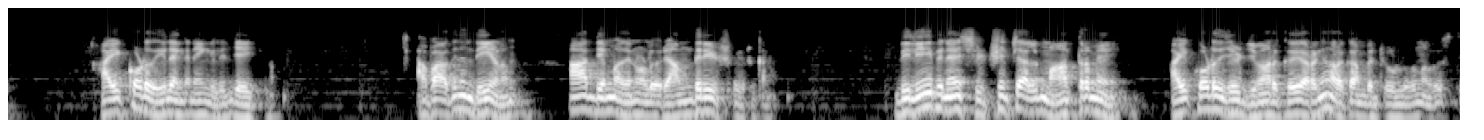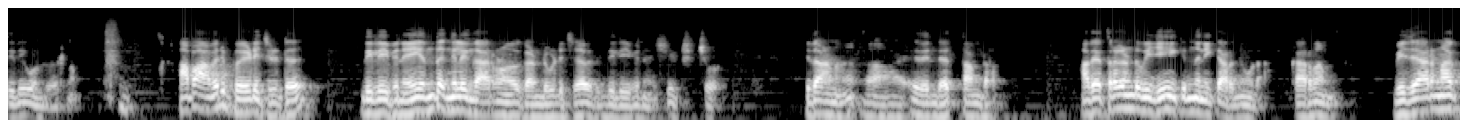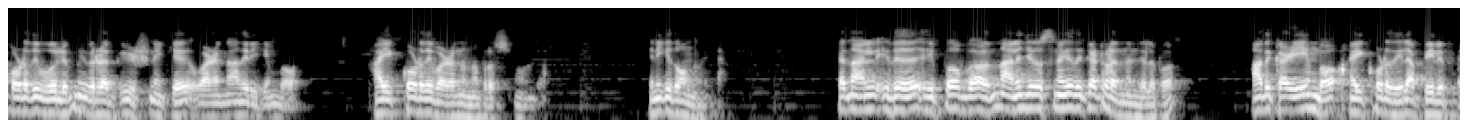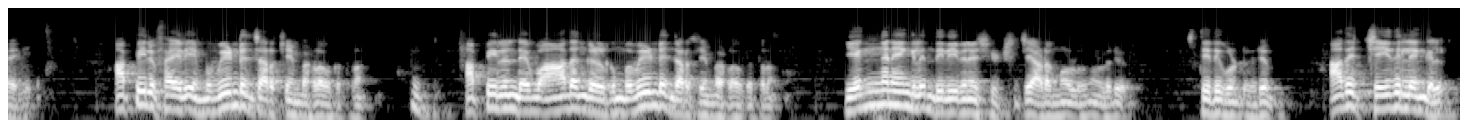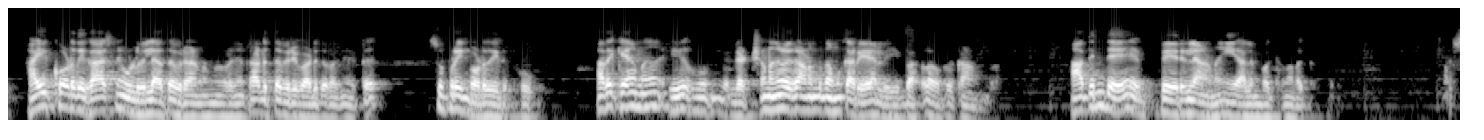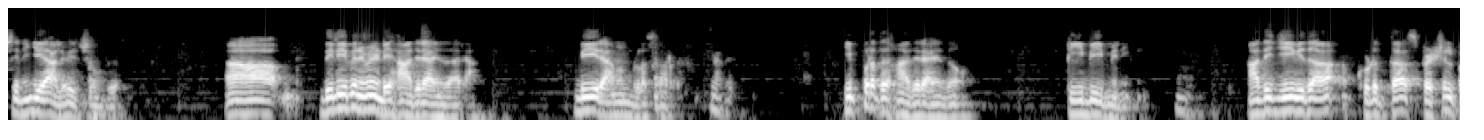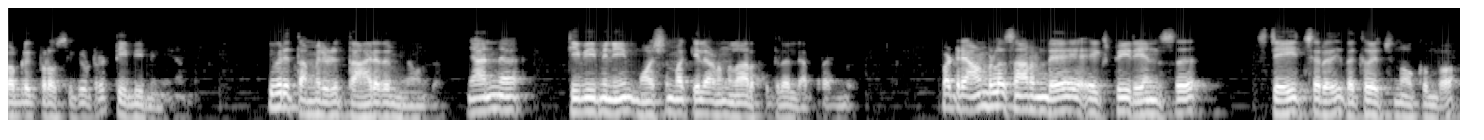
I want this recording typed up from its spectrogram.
ഹൈക്കോടതിയിൽ എങ്ങനെയെങ്കിലും ജയിക്കണം. അപ്പോൾ അതിനെന്ത് ചെയ്യണം ആദ്യം അതിനുള്ള ഒരു അന്തരീക്ഷം ഒരുക്കണം. ദിലീപിനെ ശിക്ഷിച്ചാൽ മാത്രമേ ഹൈക്കോടതി ജഡ്ജിമാർക്ക് ഇറങ്ങി നടക്കാൻ പറ്റുള്ളൂ എന്നുള്ള സ്ഥിതി കൊണ്ടുവരണം. അപ്പോൾ അവർ പേടിച്ചിട്ട് ദിലീപിനെ എന്തെങ്കിലും കാരണമൊക്കെ കണ്ടുപിടിച്ച് അവർ ദിലീപിനെ ശിക്ഷിച്ചു. ഇതാണ് ഇതിന്റെ തന്ത്രം. അതെത്ര കണ്ട് വിജയിക്കുമെന്ന് എനിക്ക് അറിഞ്ഞുകൂടാ കാരണം വിചാരണ കോടതി പോലും ഇവരുടെ ഭീഷണിക്ക് വഴങ്ങാതിരിക്കുമ്പോൾ ഹൈക്കോടതി വഴങ്ങുന്ന പ്രശ്നമുണ്ട്. എനിക്ക് തോന്നുന്നില്ല. എന്നാൽ ഇത് ഇപ്പോൾ നാലഞ്ച് ദിവസത്തിനകം ഇത് കെട്ടിടന്നും ചിലപ്പോൾ അത് കഴിയുമ്പോൾ ഹൈക്കോടതിയിൽ അപ്പീൽ ഫയൽ ചെയ്യും. അപ്പീൽ ഫയൽ ചെയ്യുമ്പോൾ വീണ്ടും ചർച്ച ചെയ്യും ബഹളമൊക്കെ തുടങ്ങും. അപ്പീലിന്റെ വാദം കേൾക്കുമ്പോൾ വീണ്ടും ചർച്ച ചെയ്യും ബഹളമൊക്കെ തുടങ്ങും. എങ്ങനെയെങ്കിലും ദിലീപിനെ ശിക്ഷിച്ച് അടങ്ങുള്ളൂ എന്നുള്ളൊരു സ്ഥിതി കൊണ്ടുവരും. അത് ചെയ്തില്ലെങ്കിൽ ഹൈക്കോടതി കാശിന് ഉള്ളില്ലാത്തവരാണെന്ന് പറഞ്ഞിട്ട് അടുത്ത പരിപാടി തുടങ്ങിയിട്ട് സുപ്രീം കോടതിയിൽ പോകും. അതൊക്കെയാണ് ഈ ലക്ഷണങ്ങൾ കാണുമ്പോൾ നമുക്കറിയാമല്ലോ ഈ ബഹളമൊക്കെ കാണുമ്പോൾ. അതിന്റെ പേരിലാണ് ഈ അലമ്പൊക്കെ നടക്കുന്നത്. സിനിജി ആലോചിച്ച് നോക്കുക ദിലീപിന് വേണ്ടി ഹാജരായതാരാ? ബി രാമൻപിള്ള സാർ ഇപ്പുറത്ത് ഹാജരായതോ? T B Mini. അതിജീവിത കൊടുത്ത special public prosecutor T B മിനിയാണ്. ഇവർ തമ്മിലൊരു താരതമ്യമുണ്ട്. ഞാൻ ടി വി മിനി മോശം വക്കീലാണെന്നുള്ള അർത്ഥത്തിലല്ല പറയുന്നത്. ബട്ട് രാമപിള്ള സാറിന്റെ എക്സ്പീരിയൻസ് സ്റ്റേച്ചർ ഇതൊക്കെ വെച്ച് നോക്കുമ്പോൾ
